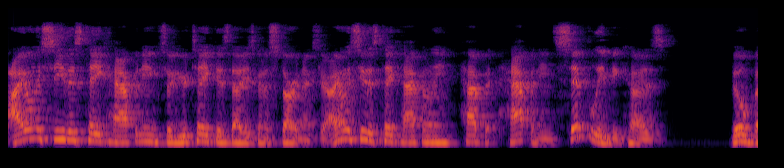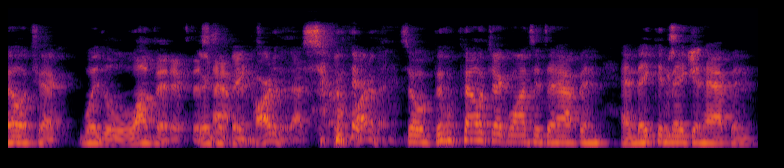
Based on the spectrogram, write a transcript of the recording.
I only see this take happening. So your take is that he's going to start next year. I only see this take happening happen, happening simply because Bill Belichick would love it if this There's happened. a big part of it. That's a big part of it. So if Bill Belichick wants it to happen, and they can make it happen.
